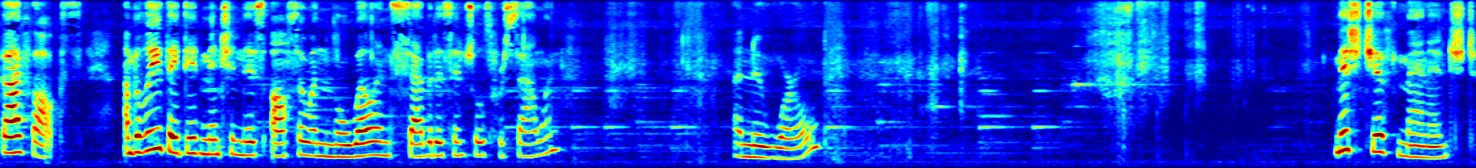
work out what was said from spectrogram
Guy Fawkes. I believe they did mention this also in the Llewellyn Sabbath Essentials for Samhain. A New World. Mischief Managed.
